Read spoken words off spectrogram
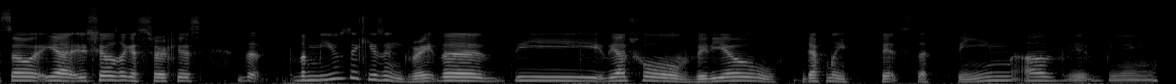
so yeah. It shows like a circus. the The music isn't great. the the The actual video definitely fits the theme of it being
